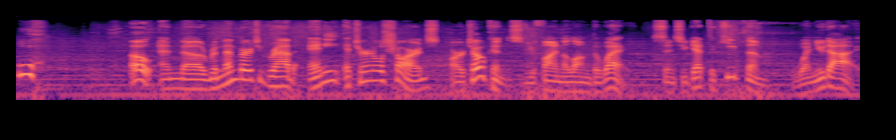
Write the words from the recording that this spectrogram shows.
Whew. Oh, and uh, remember to grab any Eternal Shards or tokens you find along the way, since you get to keep them when you die.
